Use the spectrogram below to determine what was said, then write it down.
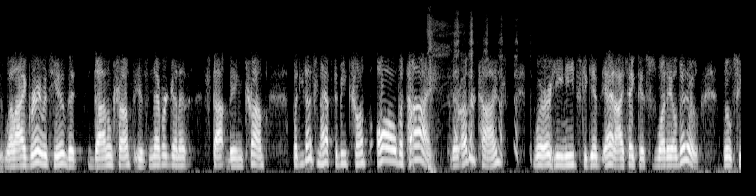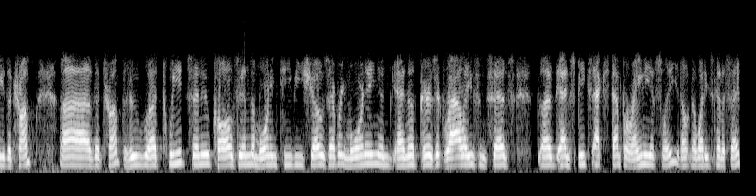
Well, I agree with you that Donald Trump is never going to stop being Trump but he doesn't have to be Trump all the time. There are other times where he needs to give, and I think this is what he'll do. We'll see the Trump, uh, the Trump who uh, tweets and who calls in the morning TV shows every morning and, and appears at rallies and says uh, and speaks extemporaneously. You don't know what he's going to say.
